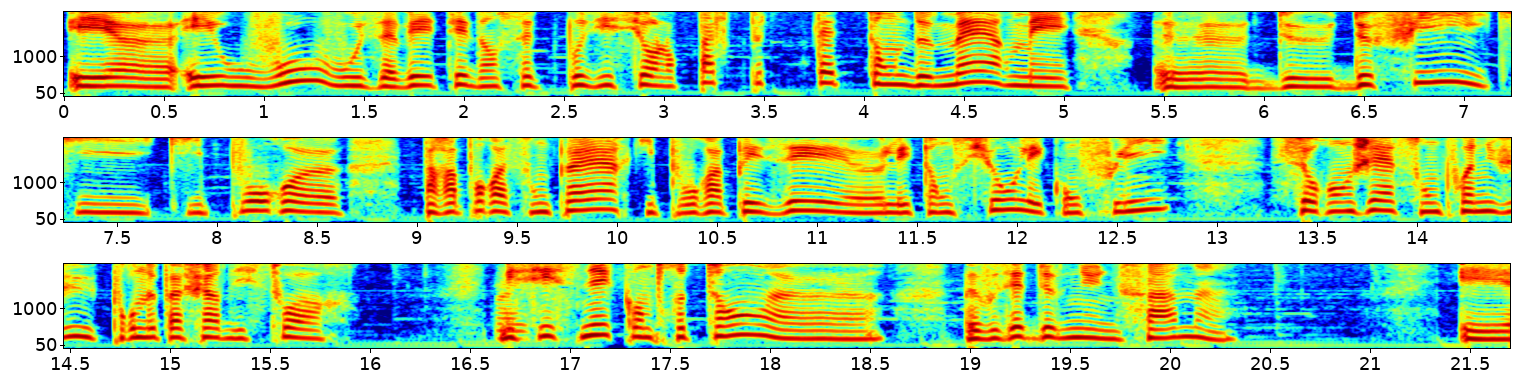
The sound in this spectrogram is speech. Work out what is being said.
Et, euh, et où vous, vous avez été dans cette position, alors pas peut-être tant de mère, mais euh, de, de fille qui, qui pour, par rapport à son père, qui pour apaiser les tensions, les conflits, se rangeait à son point de vue pour ne pas faire d'histoire. Mais si ce n'est qu'entre-temps, ben vous êtes devenue une femme et,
